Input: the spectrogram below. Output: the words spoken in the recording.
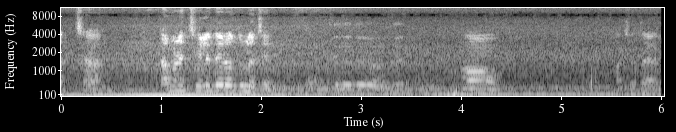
আচ্ছা। তার মানে ছেলেদেরও তুলেছেন? ছেলেদেরও আছে। ও। আচ্ছা তাই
